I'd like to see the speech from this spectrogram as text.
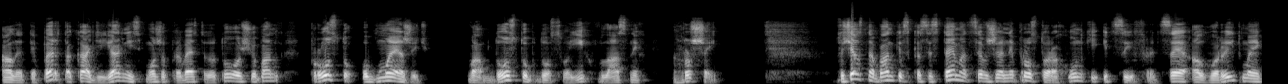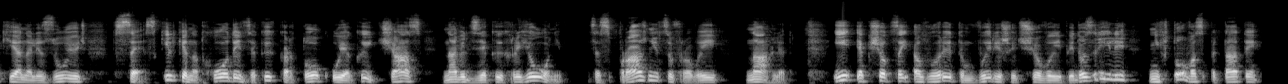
Але тепер така діяльність може привести до того, що банк просто обмежить вам доступ до своїх власних грошей. Сучасна банківська система це вже не просто рахунки і цифри, це алгоритми, які аналізують все, скільки надходить, з яких карток, у який час, навіть з яких регіонів. Це справжній цифровий нагляд. І якщо цей алгоритм вирішить, що ви підозрілі, ніхто вас питати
